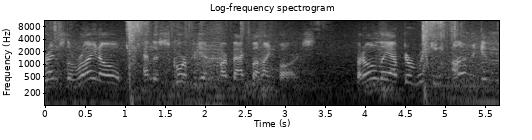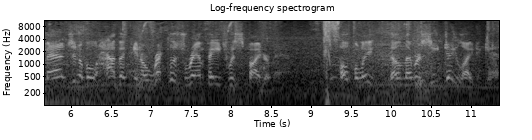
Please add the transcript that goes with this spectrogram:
friends, the Rhino and the Scorpion are back behind bars. But only after wreaking unimaginable havoc in a reckless rampage with Spider-Man. Hopefully, they'll never see daylight again.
